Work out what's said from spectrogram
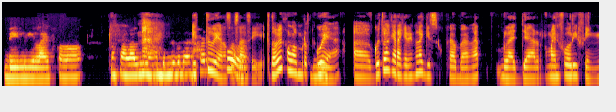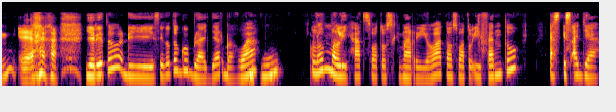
daily life. Kalau masa lalu Nah, yang bener-bener itu yang hurtful. susah sih tapi kalau menurut gue Hmm. ya eh, gue tuh akhir-akhir ini lagi suka banget belajar mindful living ya. Jadi tuh di situ tuh gue belajar bahwa Mhm. lo melihat suatu skenario atau suatu event tuh as is aja.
